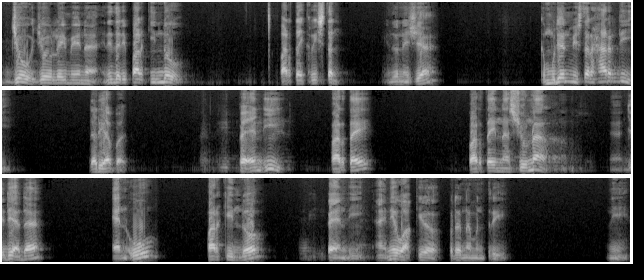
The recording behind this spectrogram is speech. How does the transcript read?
Jo, Jo Leimena. Ini dari Parkindo, Partai Kristen Indonesia. Kemudian Mr. Hardy, dari apa? PNI, Partai Partai Nasional. Ya, jadi ada NU, Parkindo, PNI. Nah, ini wakil Perdana Menteri. Nih.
